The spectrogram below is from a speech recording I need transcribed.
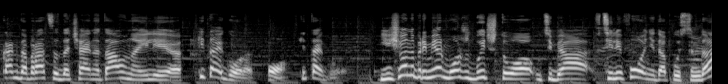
Как добраться до Чайнатауна или Китай-город? О, Китай-город. Еще, например, может быть, что у тебя в телефоне, допустим, да,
